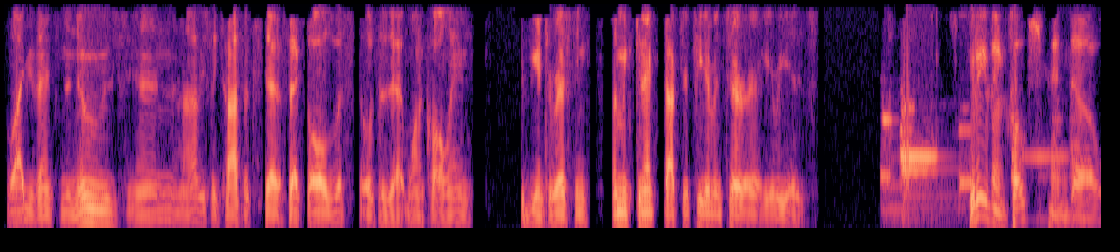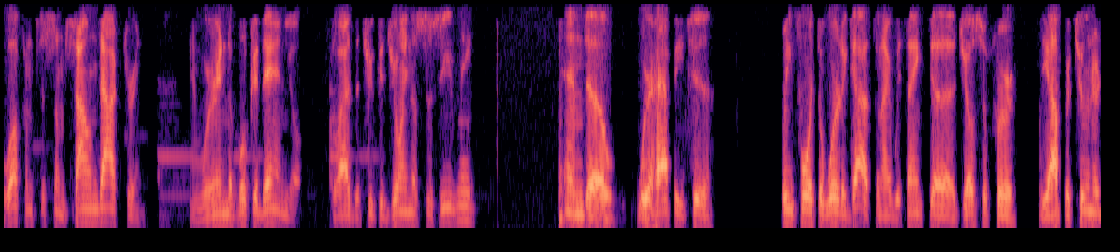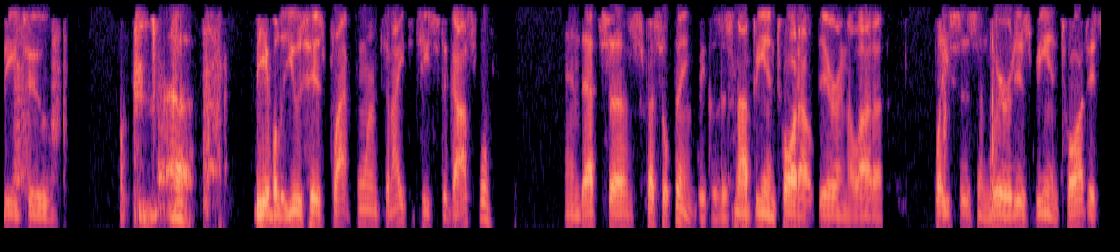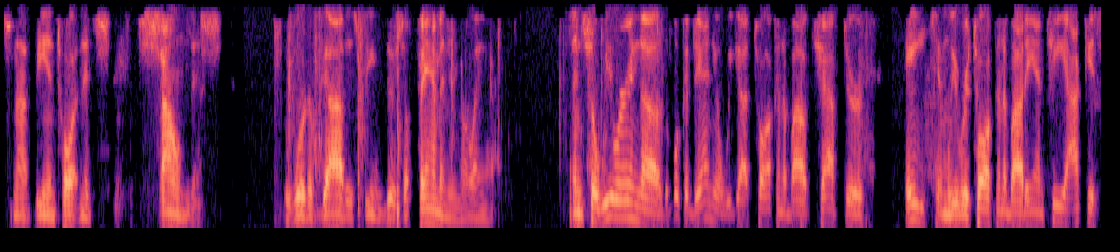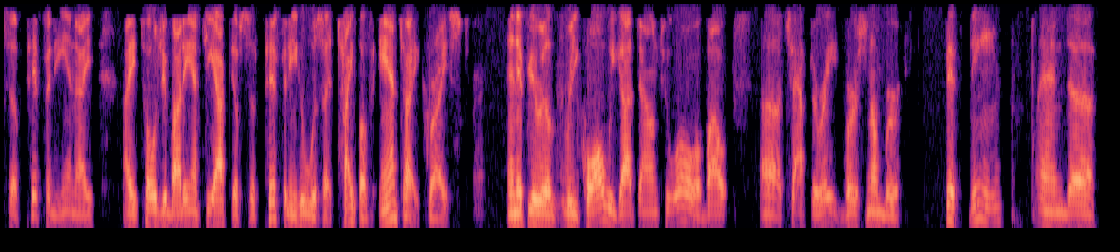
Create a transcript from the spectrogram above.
live events in the news and obviously topics that affect all of us. Those of that want to call in could be interesting. Let me connect Dr. Peter Ventura. Here he is. Good evening, folks, and uh, welcome to some sound doctrine. And we're in the book of Daniel. Glad that you could join us this evening. And uh, we're happy to bring forth the word of God tonight. We thank uh, Joseph for the opportunity to uh, be able to use his platform tonight to teach the gospel. And that's a special thing because it's not being taught out there in a lot of places and where it is being taught, it's not being taught in its soundness. The word of God is being, there's a famine in the land. And so we were in uh, the book of Daniel, we got talking about chapter 8 and we were talking about Antiochus Epiphanes and I I told you about Antiochus Epiphanes, who was a type of Antichrist. And if you recall, we got down to, oh, about uh, chapter 8, verse number 15. And uh,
